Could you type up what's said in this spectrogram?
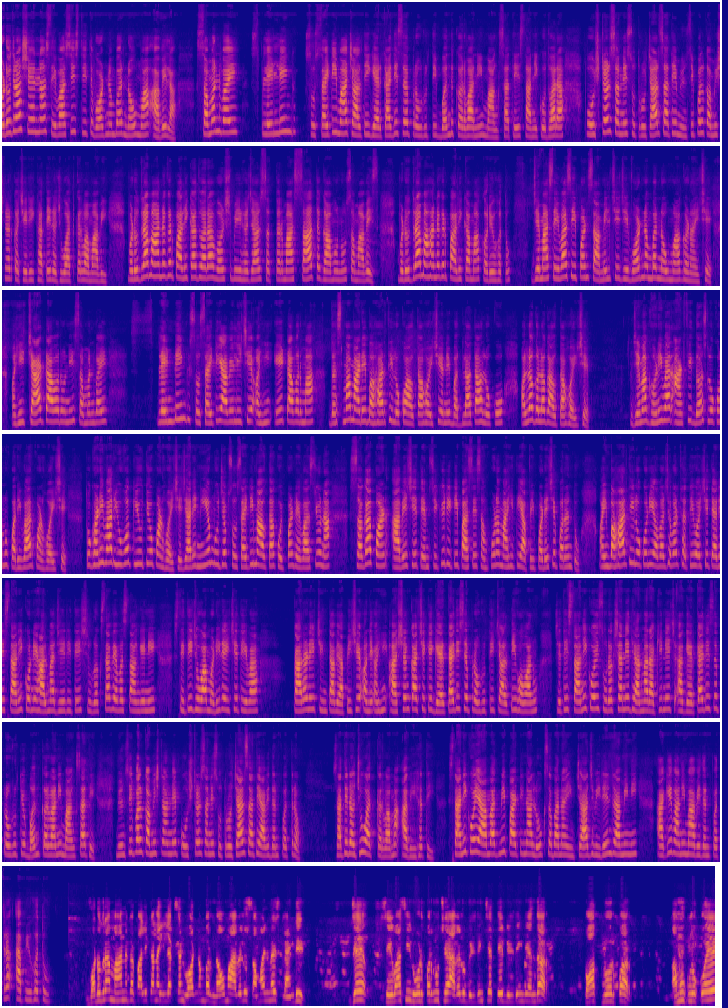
વડોદરા શહેરના સેવાસી સ્થિત ward number નવમાં આવેલા સમન્વય સ્પ્લેન્ડિંગ સોસાયટીમાં ચાલતી ગેરકાયદેસર પ્રવૃત્તિ બંધ કરવાની માંગ સાથે સ્થાનિકો દ્વારા પોસ્ટર્સ અને સૂત્રોચ્ચાર સાથે મ્યુનિસિપલ કમિશનર કચેરી ખાતે રજૂઆત કરવામાં આવી. વડોદરા મહાનગરપાલિકા દ્વારા વર્ષ બે હજાર સત્તરમાં સાત ગામોનો સમાવેશ વડોદરા મહાનગરપાલિકામાં કર્યો હતો. જેમાં સેવાસી પણ સામેલ છે, જે વોર્ડ નંબર નવમાં ગણાય છે. અહીં ચાર ટાવરોની સમન્વય સ્પ્લેન્ડિંગ સોસાયટી આવેલી છે. અહીં એ ટાવરમાં દસમા માળે બહારથી લોકો આવતા હોય છે અને બદલાતા લોકો અલગ અલગ આવતા હોય છે. જેમાં ઘણીવાર આઠથી દસ લોકોનું પરિવાર પણ હોય છે. તો ઘણીવાર યુવક, યુવતીઓ પણ હોય છે. જ્યારે નિયમ મુજબ સોસાયટીમાં આવતા કોઈપણ રહેવાસીઓના સગા પણ આવે છે, તેમ સિક્યુરિટી પાસે સંપૂર્ણ માહિતી આપવી પડે છે. પરંતુ અહીં બહારથી લોકોની અવરજવર થતી હોય છે, ત્યારે સ્થાનિકોને હાલમાં જે રીતે સુરક્ષા વ્યવસ્થા અંગેની સ્થિતિ જોવા મળી રહી છે, તેવા કારણે ચિંતા વ્યાપી છે અને અહીં આશંકા છે કે ગેરકાયદેસર પ્રવૃત્તિ ચાલતી હોવાનું, જેથી સ્થાનિકોએ સુરક્ષાને ધ્યાનમાં રાખીને જ આ ગેરકાયદેસર પ્રવૃત્તિઓ બંધ કરવાની માંગ સાથે મ્યુનિસિપલ કમિશનરને પોસ્ટર્સ અને સૂત્રોચ્ચાર સાથે આવેદનપત્ર સાથે રજૂઆત કરવામાં આવી હતી. સ્થાનિકોએ આમ આદમી પાર્ટીના લોકસભાના ઇન્ચાર્જ વિરેન રામીની આગેવાનીમાં આવેદનપત્ર આપ્યું હતું. વડોદરા મહાનગરપાલિકાના ઇલેક્શન વોર્ડ નંબર નવમાં આવેલું સમન્વય સ્પ્લેન્ડિડ જે સેવાસી રોડ પરનું છે આવેલું બિલ્ડિંગ છે તે બિલ્ડિંગની અંદર ટોપ ફ્લોર પર અમુક લોકોએ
